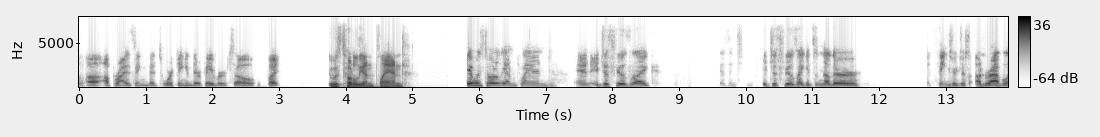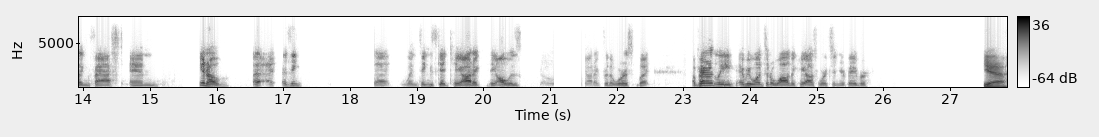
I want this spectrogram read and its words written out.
uh, uprising that's working in their favor. So, but it was totally unplanned. it was totally unplanned, and it just feels like I guess it's it just feels like it's another things are just unraveling fast, and you know, I I, I think that when things get chaotic, they always go chaotic for the worst, but apparently every once in a while the chaos works in your favor. Yeah.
